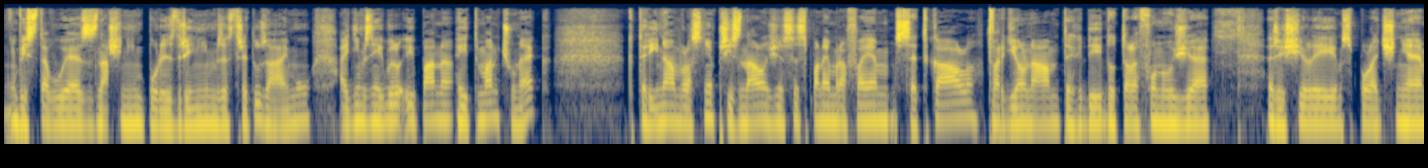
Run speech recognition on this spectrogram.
vystavuje značným podezřením ze střetu zájmu. A jedním z nich byl i pan hejtman Čunek, který nám vlastně přiznal, že se s panem Rafajem setkal. Tvrdil nám tehdy do telefonu, že řešili společně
